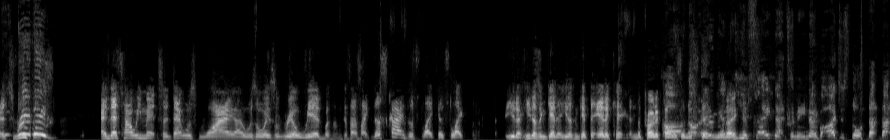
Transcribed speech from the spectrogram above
it's Rufus. kidding! And that's how we met. So that was why I was always real weird with him because I was like, this guy just like is like, you know, he doesn't get it. He doesn't get the etiquette and the protocols Oh, of this no, thing, you know. You're saying that to me. No, but I just thought that that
